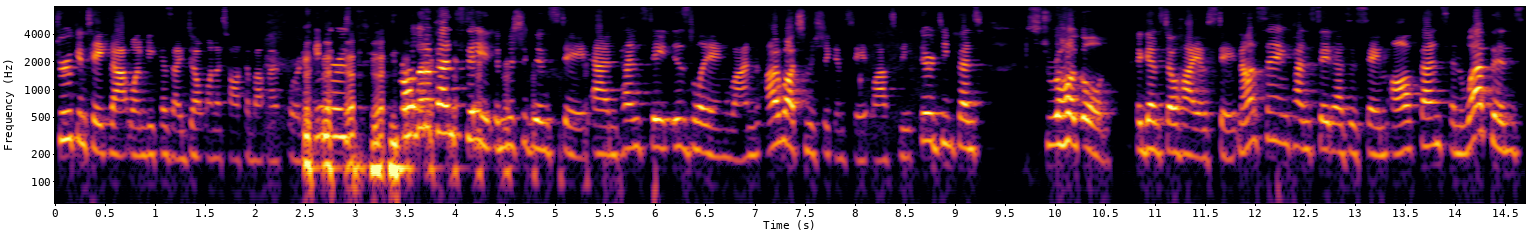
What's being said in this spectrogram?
Drew can take that one because I don't want to talk about my Florida Gators. I'll go to Penn State and Michigan State, and Penn State is laying one. I watched Michigan State last week. Their defense struggled against Ohio State. Not saying Penn State has the same offense and weapons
